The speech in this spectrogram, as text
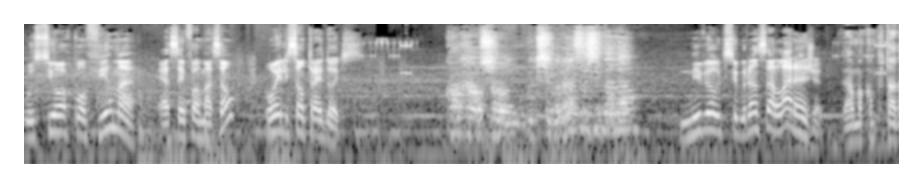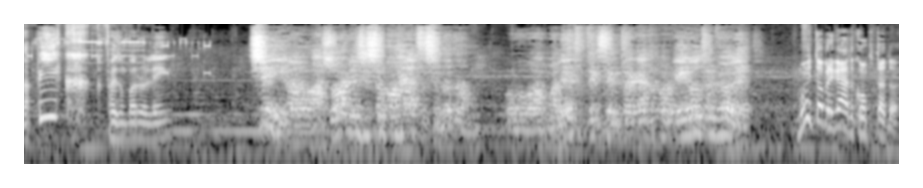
O senhor confirma essa informação? Ou eles são traidores? Qual que é o seu nível de segurança, cidadão? Nível de segurança laranja. Dá uma computada pic, faz um barulhinho. Sim, as ordens estão corretas, cidadão. A maleta tem que ser entregada para alguém ultravioleta. Muito obrigado, computador.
